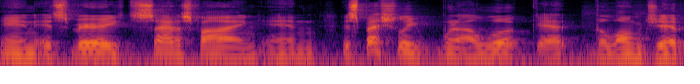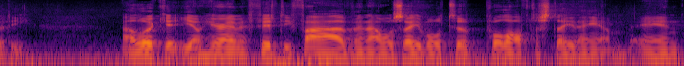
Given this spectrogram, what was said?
And it's very satisfying, and especially when I look at the longevity. I look at, you know, here I am at 55, and I was able to pull off the state am. And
